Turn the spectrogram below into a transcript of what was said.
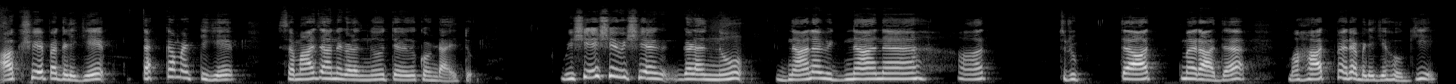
ಆಕ್ಷೇಪಗಳಿಗೆ ತಕ್ಕ ಮಟ್ಟಿಗೆ ಸಮಾಧಾನಗಳನ್ನು ತೆಗೆದುಕೊಂಡಾಯಿತು. ವಿಶೇಷ ವಿಷಯಗಳನ್ನು ಜ್ಞಾನ ವಿಜ್ಞಾನ ತೃಪ್ತಾತ್ಮರಾದ ಮಹಾತ್ಮರ ಬಳಿಗೆ ಹೋಗಿ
